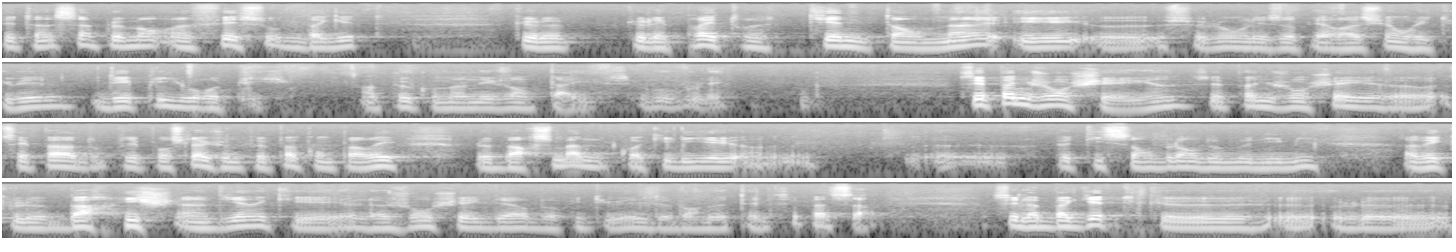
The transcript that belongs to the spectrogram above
C'est simplement un faisceau de baguettes que, les prêtres tiennent en main et, euh, selon les opérations rituelles, déplient ou replient. Un peu comme un éventail, si vous voulez. C'est pas une jonchée, hein, c'est pas une jonchée, euh, c'est pas, pour cela que je ne peux pas comparer le barsman, quoi qu'il y ait un, petit semblant d'homonymie, avec le barhish indien qui est la jonchée d'herbe rituelle devant l'autel. C'est pas ça. C'est la baguette que euh, le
